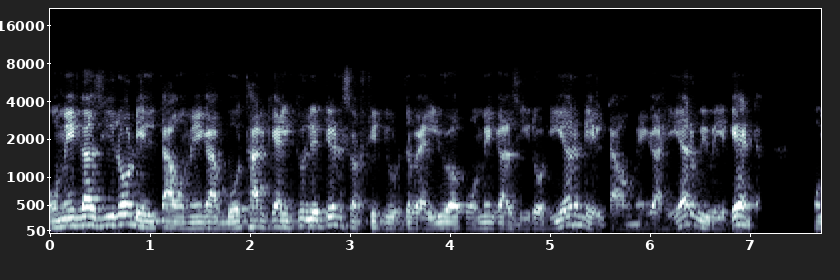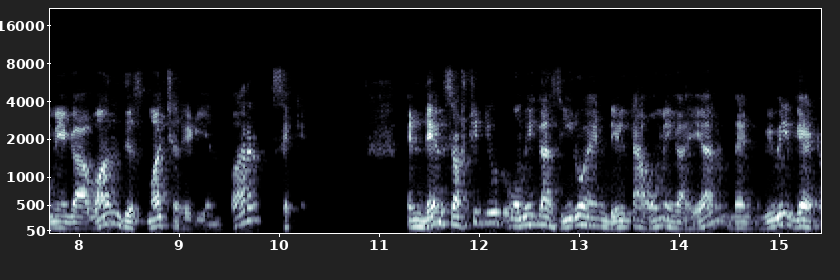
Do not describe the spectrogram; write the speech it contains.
omega 0, delta omega both are calculated. Substitute the value of omega 0 here, delta omega here. We will get omega 1 this much radian per second. And then substitute omega 0 and delta omega here. Then we will get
